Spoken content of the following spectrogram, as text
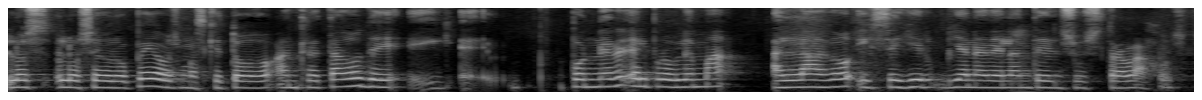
los, los europeos más que todo, han tratado de eh, poner el problema al lado y seguir bien adelante en sus trabajos.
